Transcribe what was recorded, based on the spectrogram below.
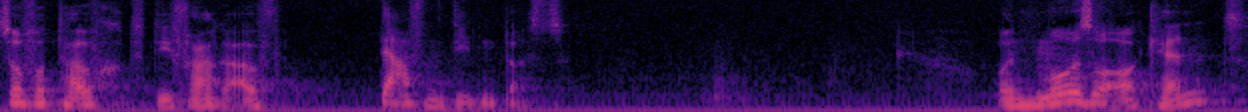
sofort taucht die Frage auf, dürfen die denn das? Und Mose erkennt,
